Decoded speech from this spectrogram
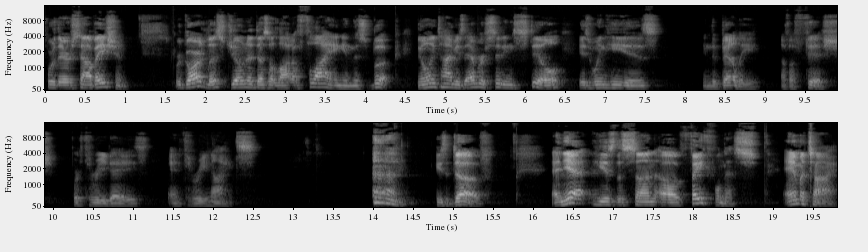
for their salvation. Regardless, Jonah does a lot of flying in this book. The only time he's ever sitting still is when he is in the belly of a fish for three days and three nights. he's a dove. And yet, he is the son of faithfulness, Amittai.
